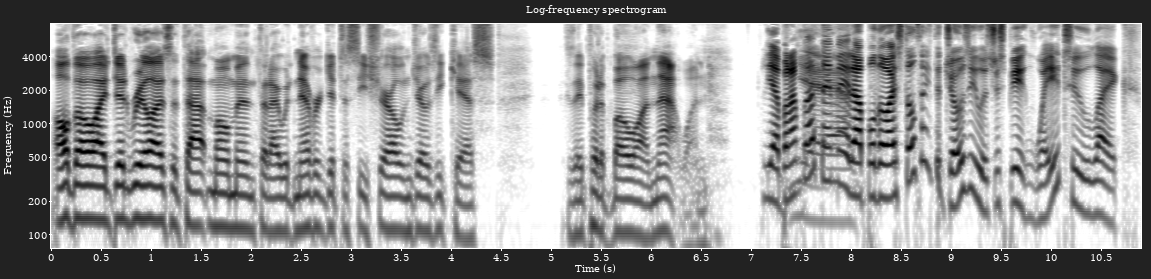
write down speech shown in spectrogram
although I did realize at that moment that I would never get to see Cheryl and Josie kiss because they put a bow on that one. Yeah, but I'm glad they made up. Although I still think that Josie was just being way too like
